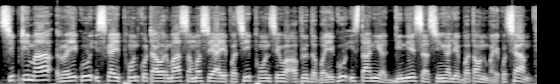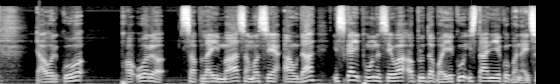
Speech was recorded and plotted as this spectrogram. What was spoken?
सिफ्टीमा रहेको स्काई फोनको टावरमा समस्या आएपछि फोन सेवा अवरुद्ध भएको स्थानीय दिनेश सिंहले बताउनु भएको छ। टावरको फओर सप्लाईमा समस्या आउँदा स्काई फोन सेवा अवरुद्ध भएको स्थानीयको भनाइ छ।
